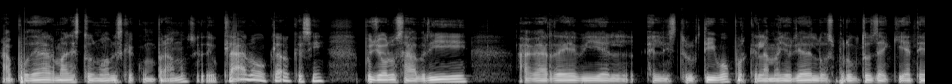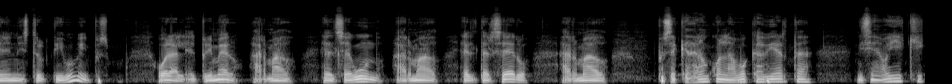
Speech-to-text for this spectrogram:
a poder armar estos muebles que compramos? Y digo, claro, claro que sí. Pues yo los abrí, agarré, vi el, el instructivo, porque la mayoría de los productos de aquí ya tienen instructivo y pues, órale, el primero, armado, el segundo, armado, el tercero, armado pues se quedaron con la boca abierta. Dicen, oye, ¿qué,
